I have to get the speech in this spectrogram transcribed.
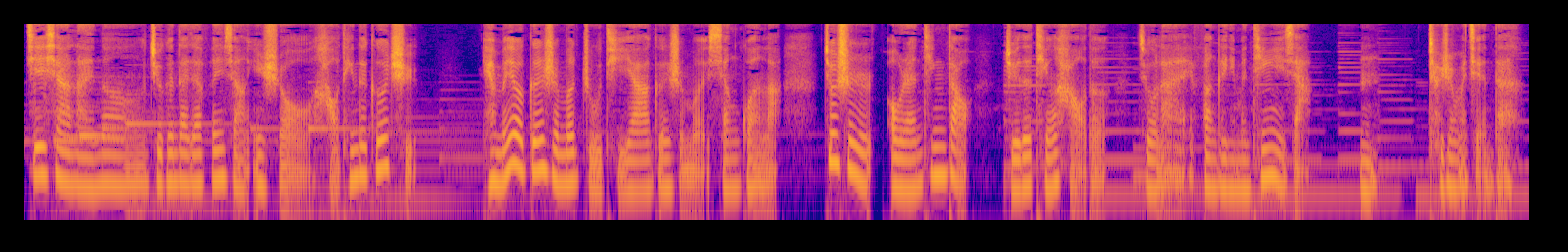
接下来呢，就跟大家分享一首好听的歌曲，也没有跟什么主题呀，跟什么相关啦，就是偶然听到，觉得挺好的，就来放给你们听一下，嗯，就这么简单。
